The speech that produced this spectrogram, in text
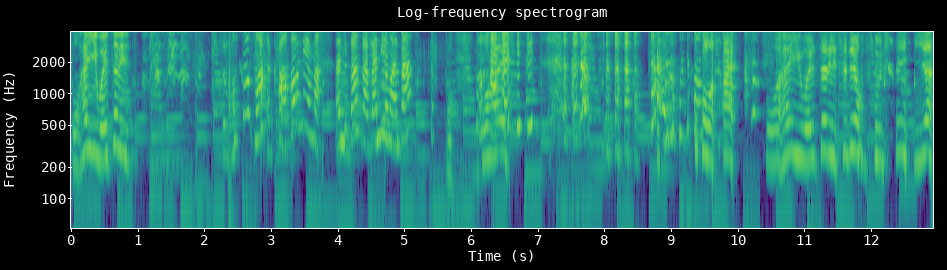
我还以为这里 怎么了嘛？好好念嘛！啊，你帮爸爸念完吧。我我还 我还我还以为这里是六福村一样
